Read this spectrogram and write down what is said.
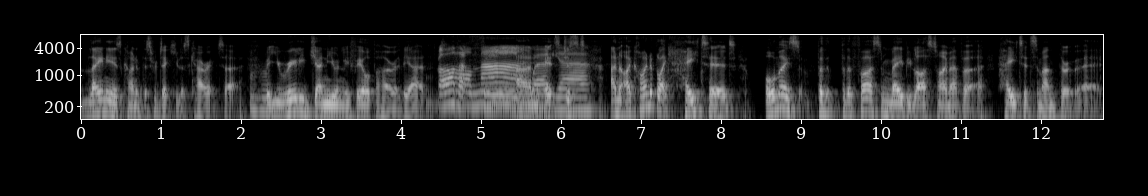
Laney is kind of this ridiculous character, Mhm. but you really genuinely feel for her at the end. Oh, that Oh, scene man. and where- it's yeah. just and I kind of like hated almost for the, for the first and maybe last time ever hated Samantha a bit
